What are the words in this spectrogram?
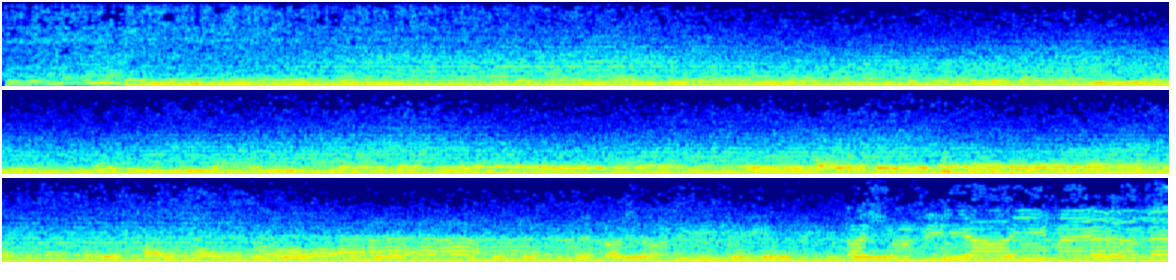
Tá chuvinha e merece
